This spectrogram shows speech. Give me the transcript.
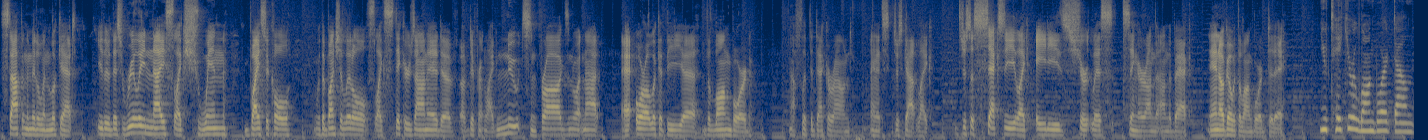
stop in the middle and look at either this really nice like Schwinn bicycle with a bunch of little like stickers on it of, of different like newts and frogs and whatnot, uh, or I'll look at the uh, the longboard. I'll flip the deck around and it's just got like just a sexy like 80s shirtless singer on the on the back. And I'll go with the longboard today. You take your longboard down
